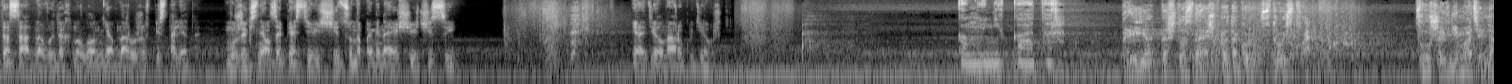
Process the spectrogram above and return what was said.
Досадно выдохнул он, не обнаружив пистолета. Мужик снял запястье вещицу, напоминающую часы, и одел на руку девушки. Коммуникатор. Приятно, что знаешь про такое устройство. Слушай внимательно.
